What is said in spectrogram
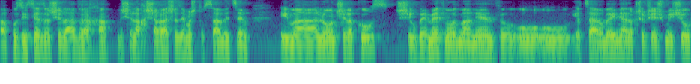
הפוזיציה הזו של ההדרכה ושל ההכשרה, שזה מה שאת עושה בעצם עם הלונץ' של הקורס, שהוא באמת מאוד מעניין, והוא יצא הרבה עניין, אני חושב שיש מישהו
